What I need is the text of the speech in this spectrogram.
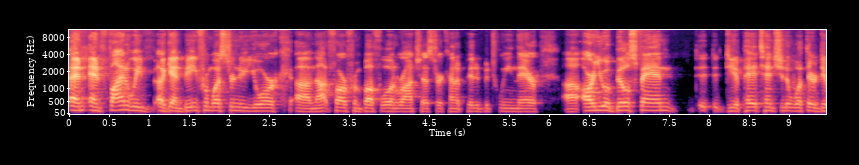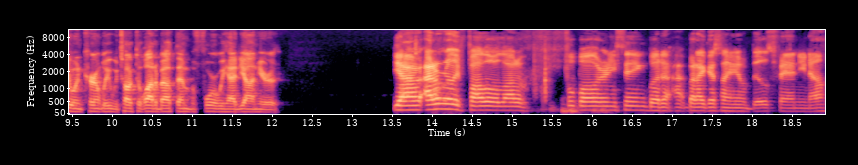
and and finally, again, being from Western New York, uh, not far from Buffalo and Rochester, kind of pitted between there. Uh, are you a Bills fan? D- d- Do you pay attention to what they're doing currently? We talked a lot about them before we had Jan here. Yeah, I don't really follow a lot of football or anything, but I, but I guess I am a Bills fan. You know.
